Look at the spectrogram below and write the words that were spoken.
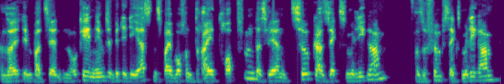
Dann sage ich dem Patienten, okay, nehmen Sie bitte die ersten zwei Wochen drei Tropfen. Das wären circa sechs Milligramm, also fünf, sechs Milligramm.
